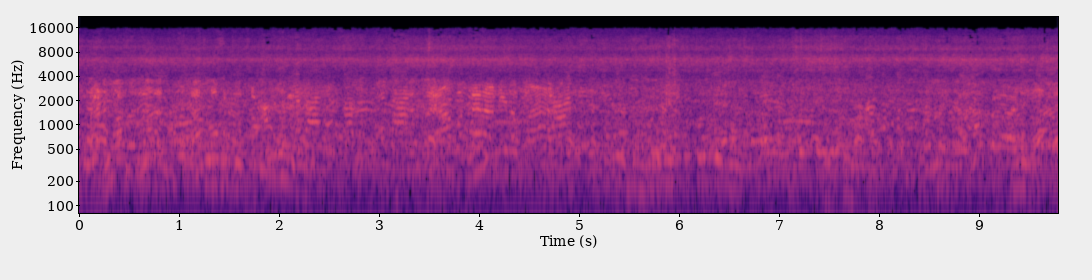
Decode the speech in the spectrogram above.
Thank you.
